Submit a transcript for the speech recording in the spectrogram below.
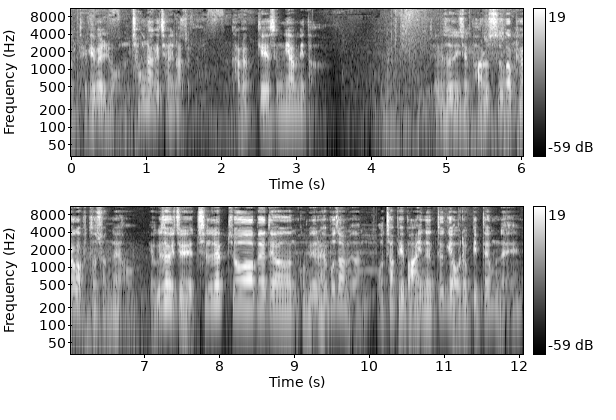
하지만 덱의 밸류 엄청나게 차이 나죠. 가볍게 승리합니다. 자, 여기서는 이제 바루스가 페어가 붙어줬네요. 여기서 이제 7렙 조합에 대한 고민을 해보자면 어차피 마인은 뜨기 어렵기 때문에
